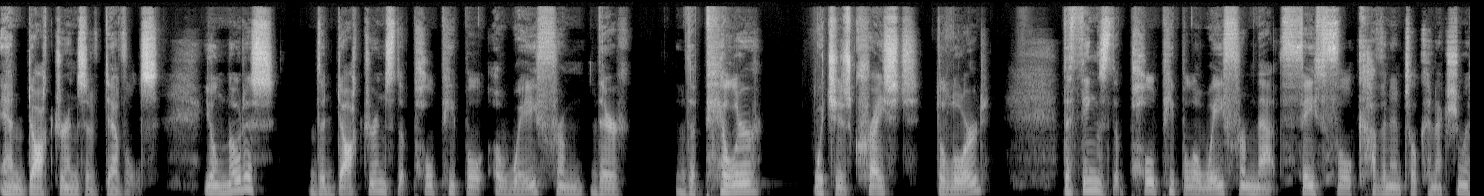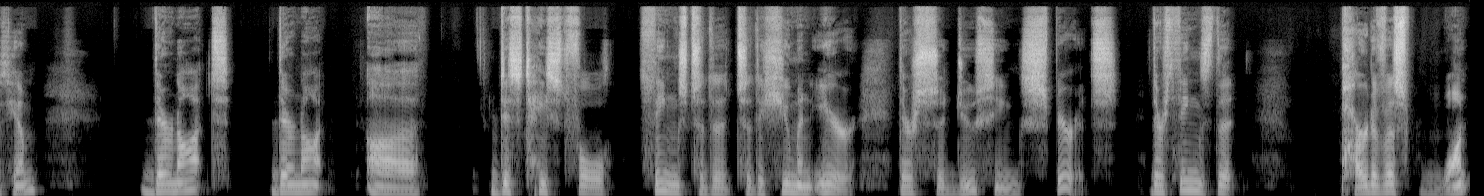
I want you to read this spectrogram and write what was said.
and doctrines of devils. You'll notice the doctrines that pull people away from their the pillar which is Christ the Lord the things that pull people away from that faithful covenantal connection with Him, they're not they're not uh, distasteful things to the to the human ear. They're seducing spirits. They're things that part of us want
